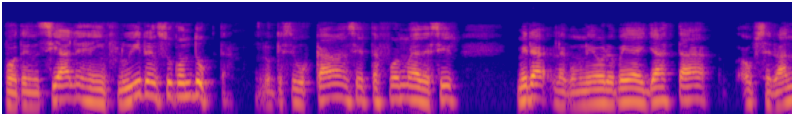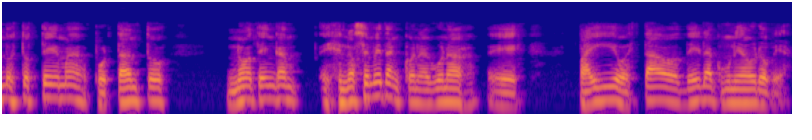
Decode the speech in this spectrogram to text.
potenciales e influir en su conducta. Lo que se buscaba en cierta forma es decir, mira, la Comunidad Europea ya está observando estos temas, por tanto, no tengan no se metan con algún eh, país o estado de la Comunidad Europea.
